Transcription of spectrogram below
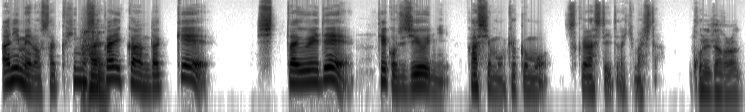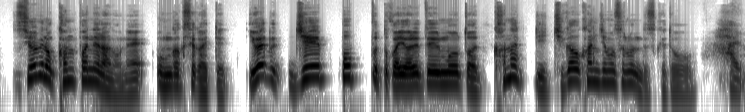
アニメの作品の世界観だけ知った上で、結構自由に歌詞も曲も作らせていただきました。これだから強火のカンパネラのね音楽世界っていわゆる J−POP とか言われているものとはかなり違う感じもするんですけどはい。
